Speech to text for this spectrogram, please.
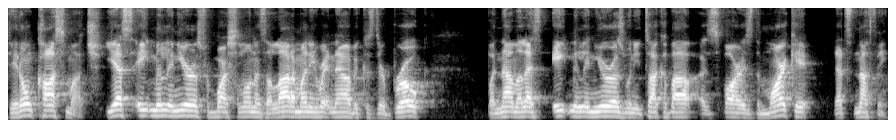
they don't cost much. Yes, 8 million euros for Barcelona is a lot of money right now because they're broke. But nonetheless, 8 million euros when you talk about as far as the market, that's nothing,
